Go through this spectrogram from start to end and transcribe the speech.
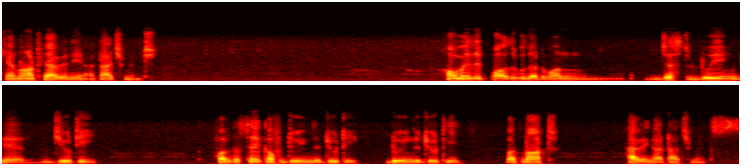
cannot have any attachment? How is it possible that one just doing their duty for the sake of doing the duty, doing the duty, but not having attachments.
